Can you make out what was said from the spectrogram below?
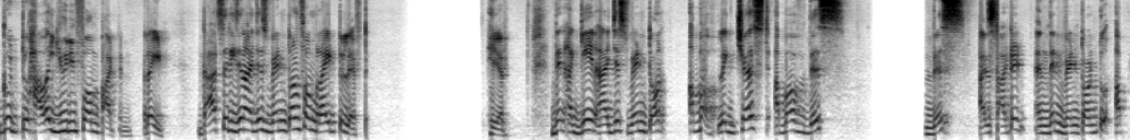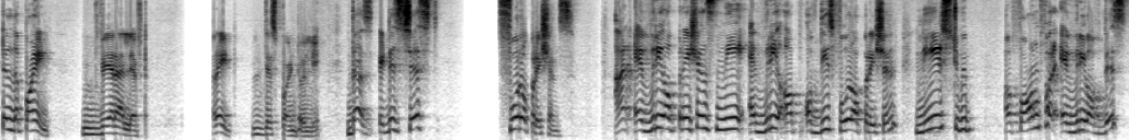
good to have a uniform pattern right? That's the reason I just went on from right to left here. Then again I just went on above like just above this this I started and then went on to up till the point where I left. Right this point only. Thus it is just four operations. And every operations need every op of these four operation needs to be performed for every of this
